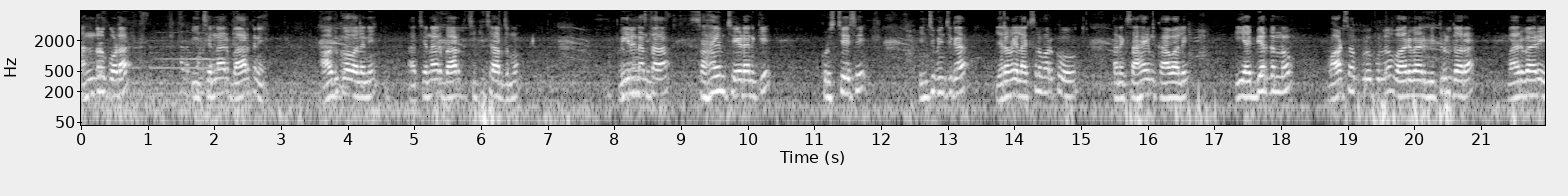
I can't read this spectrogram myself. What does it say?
అందరూ కూడా ఈ చిన్నారి భారత్ని ఆదుకోవాలని ఆ చిన్నారి భారత చికిత్సార్థము వీలైనంత సహాయం చేయడానికి కృషి చేసి ఇంచుమించుగా ఇరవై లక్షల వరకు తనకి సహాయం కావాలి. ఈ అభ్యర్థనను వాట్సాప్ గ్రూపుల్లో వారి వారి మిత్రుల ద్వారా వారి వారి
